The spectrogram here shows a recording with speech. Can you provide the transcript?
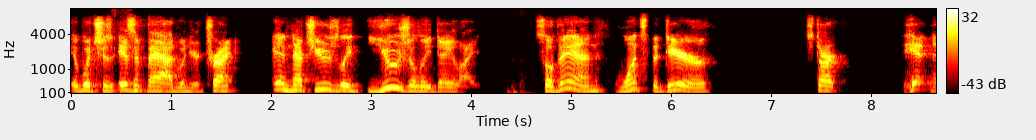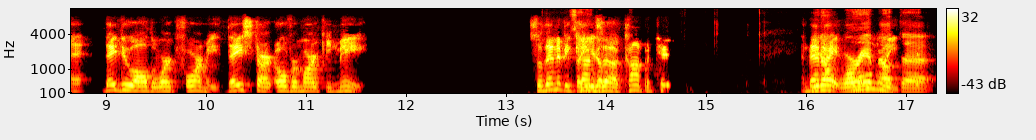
which is, isn't bad when you're trying. And that's usually, usually daylight. So then once the deer start hitting it, they do all the work for me. They start overmarking me. So then it becomes so a competition. And then you don't I worry about the.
